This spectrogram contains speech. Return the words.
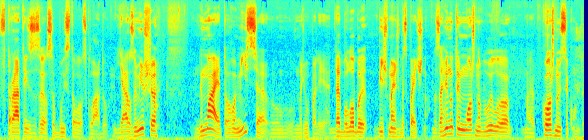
втрати з особистого складу. Я розумів, що немає того місця в Маріуполі, де було б більш-менш безпечно. Загинути можна було е, кожної секунди.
